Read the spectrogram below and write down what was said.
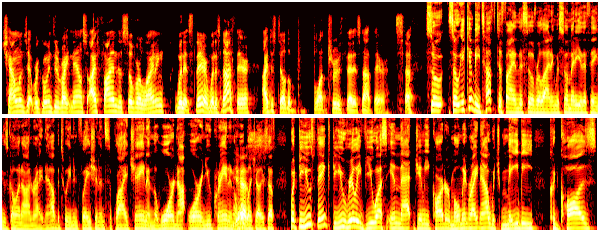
challenge that we're going through right now. So I find the silver lining when it's there. When it's not there, I just tell the blunt truth that it's not there. So. So, so it can be tough to find the silver lining with so many of the things going on right now between inflation and supply chain and the war, not war in Ukraine, and a whole bunch of other stuff. But do you think, do you really view us in that Jimmy Carter moment right now, which maybe could cause,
